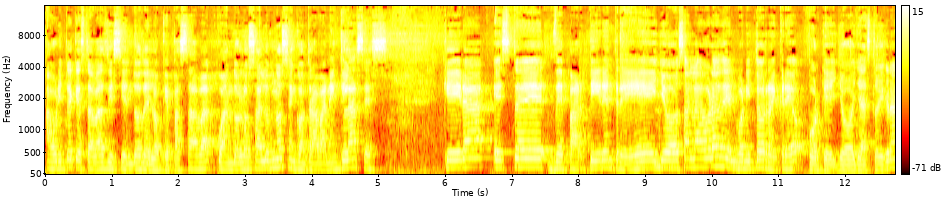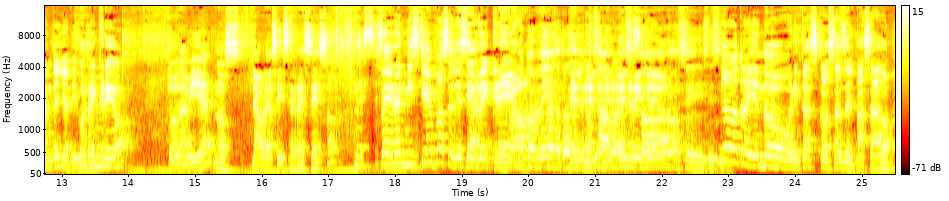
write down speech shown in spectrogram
ahorita que estabas diciendo de lo que pasaba cuando los alumnos se encontraban en clases que era este de partir entre ellos a la hora del bonito recreo, porque yo ya estoy grande, ya digo recreo, todavía, nos, ahora se dice receso, pero en mis tiempos se decía recreo. corrías atrás del El- el- dinosaurio, el eso, recreo. sí, sí, sí. Yo trayendo bonitas cosas del pasado.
